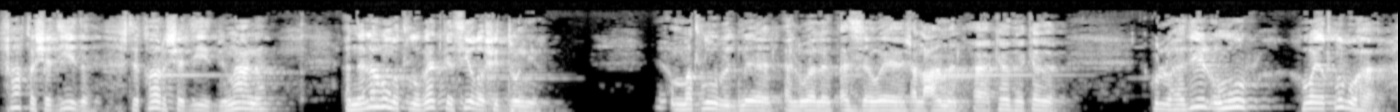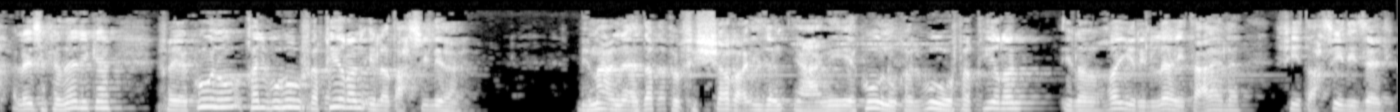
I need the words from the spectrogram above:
فاقة شديدة افتقار شديد بمعنى أن له مطلوبات كثيرة في الدنيا. مطلوب المال الولد الزواج العمل كذا كذا. كل هذه الأمور هو يطلبها أليس كذلك؟ فيكون قلبه فقيرا إلى تحصيلها. بمعنى أدق في الشرع إذن يعني يكون قلبه فقيرا إلى غير الله تعالى في تحصيل ذلك.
